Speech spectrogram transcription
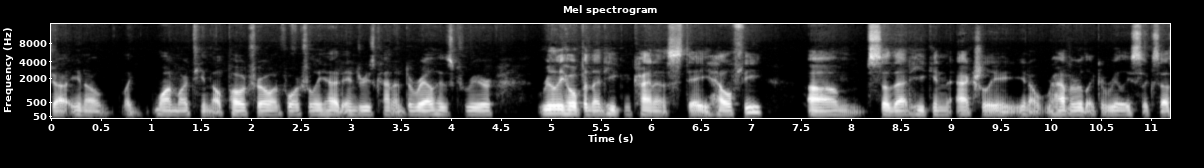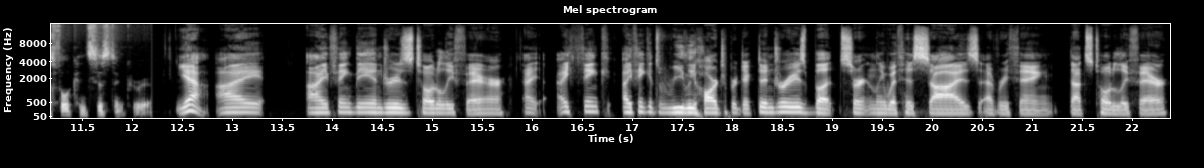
You know, like Juan Martín del Potro, unfortunately, had injuries kind of derail his career. Really hoping that he can kind of stay healthy um, so that he can actually, you know, have a like a really successful, consistent career. Yeah, I I think the injury is totally fair. I, I think I think it's really hard to predict injuries, but certainly with his size, everything, that's totally fair.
